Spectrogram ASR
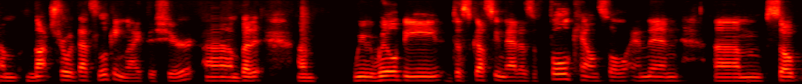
I'm not sure what that's looking like this year, um, but um, we will be discussing that as a full council. And then, um, so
